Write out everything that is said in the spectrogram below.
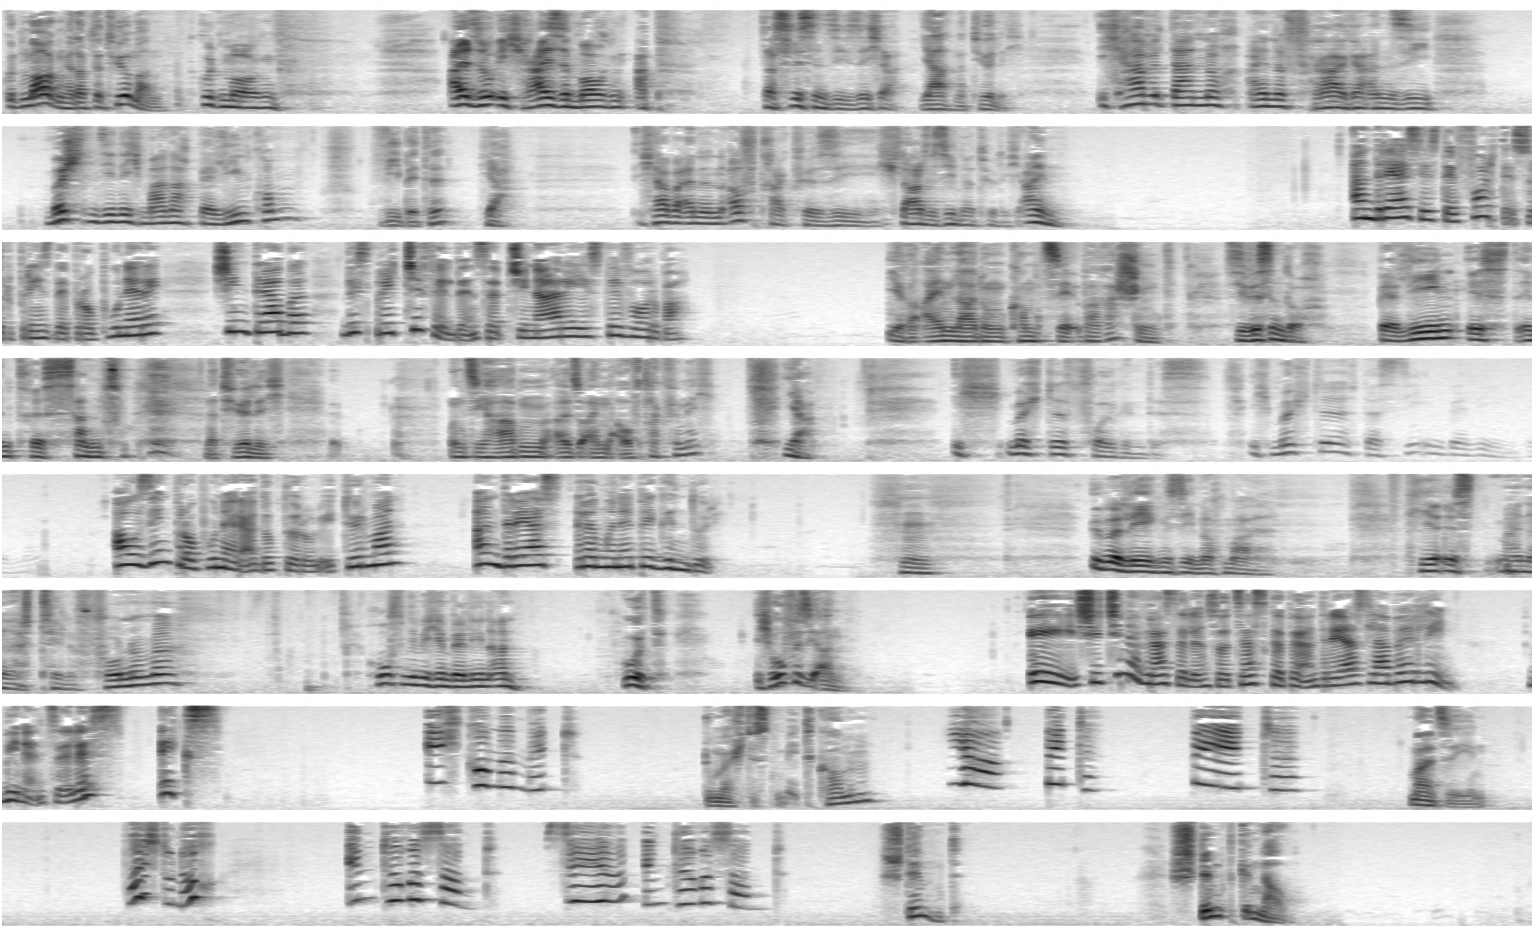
Guten Morgen, Herr Dr. Thürmann. Guten Morgen. Also, ich reise morgen ab. Das wissen Sie sicher. Ja, natürlich. Ich habe da noch eine Frage an Sie. Möchten Sie nicht mal nach Berlin kommen? Wie bitte? Ja. Ich habe einen Auftrag für Sie. Ich lade Sie natürlich ein. Andreas este foarte surprins de propunere și întreabă despre ce fel de însărcinare este vorba. Ihre Einladung kommt sehr überraschend. Sie wissen doch, Berlin ist interessant. Natürlich. Und Sie haben also einen Auftrag für mich? Ja. Ich möchte Folgendes. Ich möchte, dass Sie in Berlin. Auzind propunerea doctorului Turman, Andreas rămâne pe gânduri. Überlegen Sie noch mal. Hier ist meine Telefonnummer. Rufen Sie mich in Berlin an. Gut. Ich rufe Sie an. Ei, și cine vrea să-l însoțească pe Andreas la Berlin? Bineînțeles, ex. Ich komme mit. Du möchtest mitkommen? Ja, bitte. Bitte. Mal sehen. Weißt du noch? Interessant. Sehr interessant. Stimmt. Stimmt genau.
